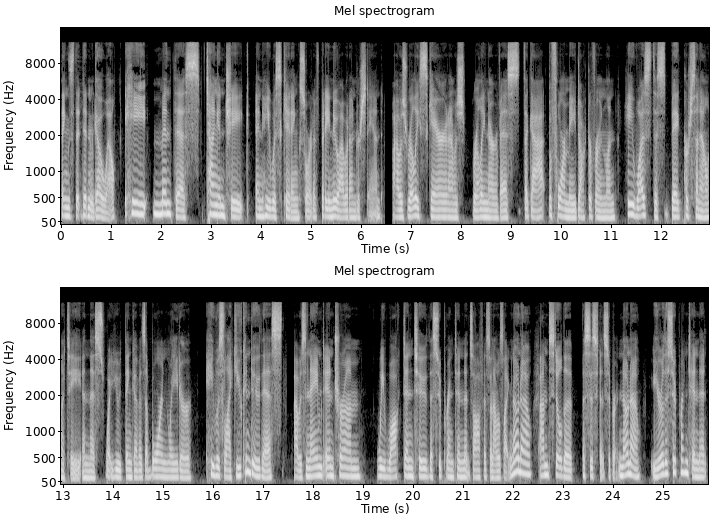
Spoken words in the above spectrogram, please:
things that didn't go well. He meant this tongue in cheek and he was kidding, sort of, but he knew I would understand. I was really scared. I was really nervous. The guy before me, Dr. Vroonland, he was this big personality and this, what you would think of as a born leader he was like, You can do this. I was named interim. We walked into the superintendent's office and I was like, No, no, I'm still the assistant super. No, no, you're the superintendent.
